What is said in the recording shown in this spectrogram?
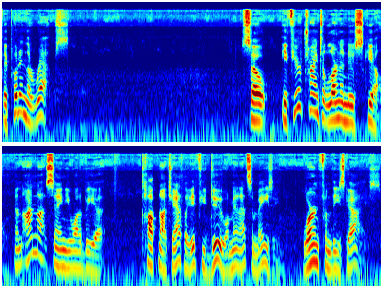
They put in the reps. So if you're trying to learn a new skill, and I'm not saying you want to be a top-notch athlete. If you do, I mean, that's amazing. Learn from these guys.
